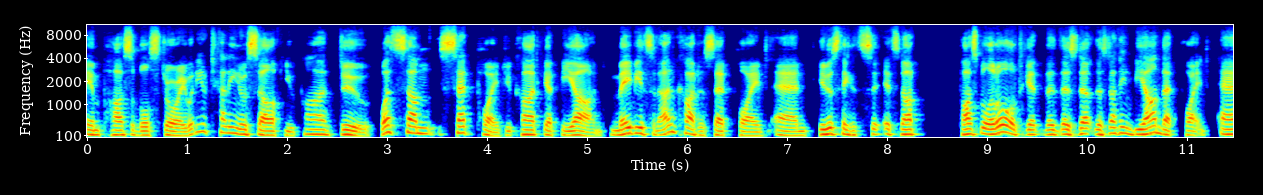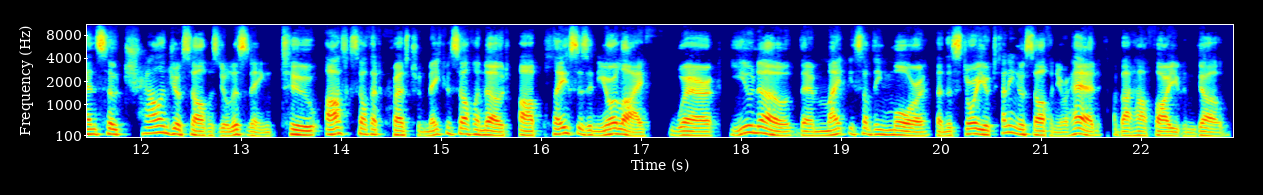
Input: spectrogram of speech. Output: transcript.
impossible story? What are you telling yourself you can't do? What's some set point you can't get beyond? Maybe it's an unconscious set point and you just think it's it's not possible at all to get there's no there's nothing beyond that point. And so challenge yourself as you're listening to ask yourself that question make yourself a note of places in your life where you know there might be something more than the story you're telling yourself in your head about how far you can go.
